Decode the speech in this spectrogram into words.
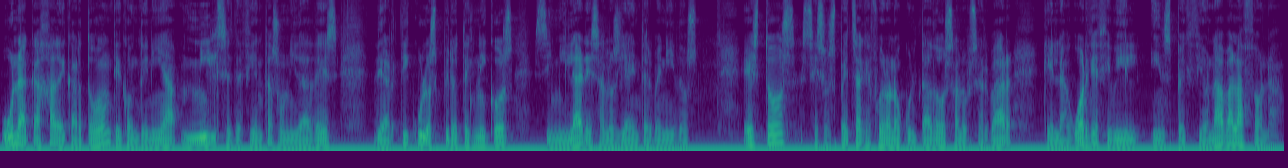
una caja de cartón que contenía 1.700 unidades de artículos pirotécnicos similares a los ya intervenidos. Estos se sospecha que fueron ocultados al observar que la Guardia Civil inspeccionaba la zona.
